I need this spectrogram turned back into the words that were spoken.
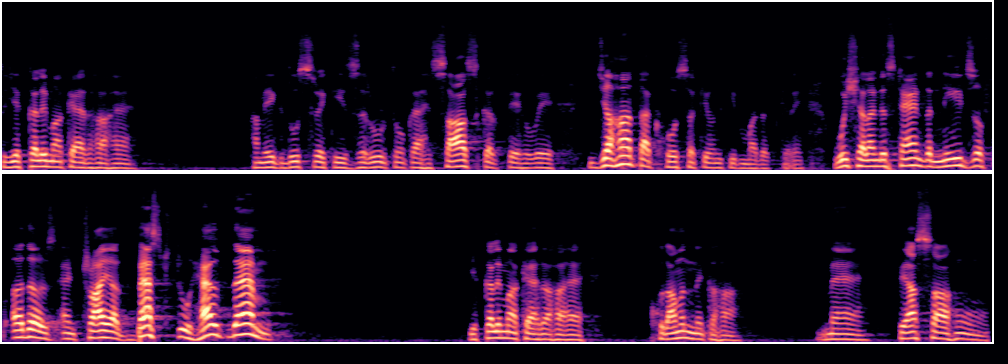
تو یہ کلمہ کہہ رہا ہے، ہم ایک دوسرے کی ضرورتوں کا احساس کرتے ہوئے جہاں تک ہو سکے ان کی مدد کریں۔ We shall understand the needs of others and try our best to help them یہ کلمہ کہہ رہا ہے خدامند نے کہا، میں پیاسا ہوں۔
